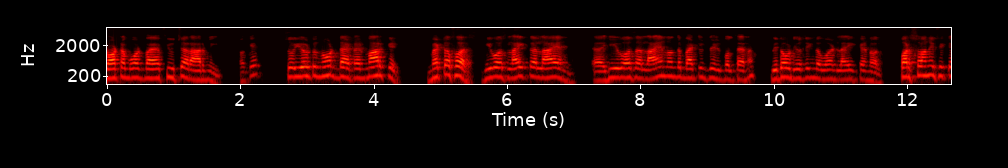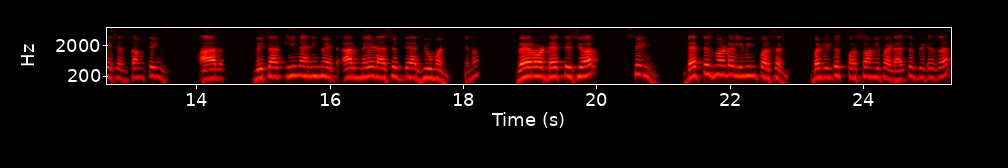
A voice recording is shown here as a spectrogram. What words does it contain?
brought about by a future army okay so you have to note that and mark it metaphors he was like a lion he was a lion on the battlefield बोलते हैं ना? without using the word like and all. Personification, some things are which are inanimate are made as if they are humans, you know. Where or death is your sting. Death is not a living person, but it is personified as if it is a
